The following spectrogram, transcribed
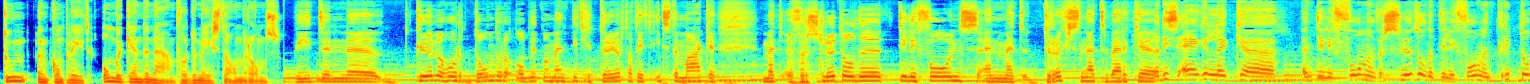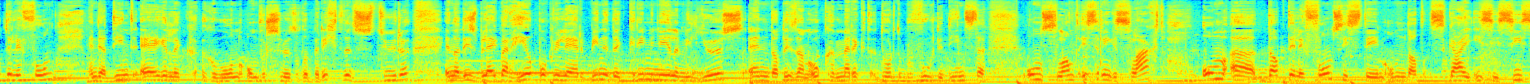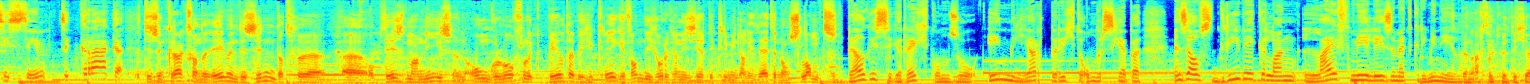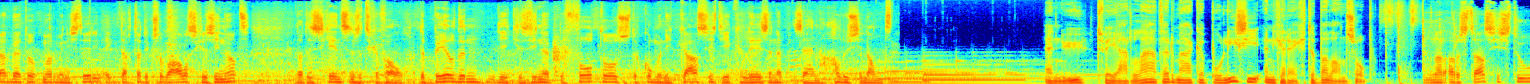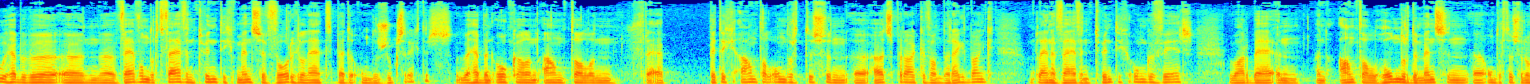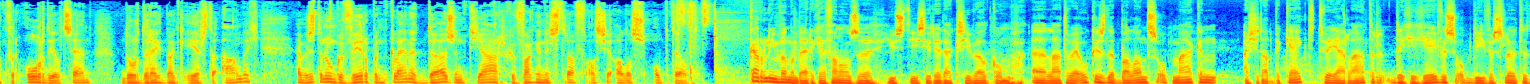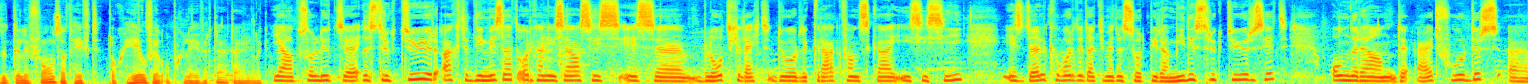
Toen een compleet onbekende naam voor de meesten onder ons. Wie het in uh, Keulen hoort donderen, op dit moment niet getreurd. Dat heeft iets te maken met versleutelde telefoons en met drugsnetwerken. Dat is eigenlijk uh, een telefoon, een versleutelde telefoon, een cryptotelefoon. En dat dient eigenlijk gewoon om versleutelde berichten te sturen. En dat is blijkbaar heel populair binnen de criminele milieus. En dat is dan ook gemerkt door de bevoegde diensten. Ons land is erin geslaagd om uh, dat telefoonsysteem, om dat Te kraken. Het is een kraak van de eeuw in de zin dat we uh, op deze manier een ongelooflijk beeld hebben gekregen van die georganiseerde criminaliteit in ons land. Het Belgische gerecht kon zo 1 miljard berichten onderscheppen en zelfs drie weken lang live meelezen met criminelen. Ik ben 28 jaar bij het Openbaar Ministerie. Ik dacht dat ik zo alles gezien had. Dat is geen sinds het geval. De beelden die ik gezien heb, de foto's, de communicaties die ik gelezen heb, zijn hallucinant. En nu, twee jaar later, maken politie en gerechten balans op. Naar arrestaties toe hebben we een 525 mensen voorgeleid bij de onderzoeksrechters. We hebben ook al een aantal vrij pittig aantal ondertussen uh, uitspraken van de rechtbank, een kleine 25 ongeveer, waarbij een, een aantal honderden mensen uh, ondertussen ook veroordeeld zijn door de rechtbank eerste aanleg. En we zitten ongeveer op een kleine duizend jaar gevangenisstraf als je alles optelt. Carolien van den Bergen van onze justitieredactie, welkom. Uh, laten wij ook eens de balans opmaken. Als je dat bekijkt, twee jaar later, de gegevens op die versleutelde telefoons, dat heeft toch heel veel opgeleverd hè, uiteindelijk. Ja, absoluut. De structuur achter die misdaadorganisaties is uh, blootgelegd door de kraak van Sky ECC. Is duidelijk geworden dat je met een soort piramidestructuur zit. Onderaan de uitvoerders, uh,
